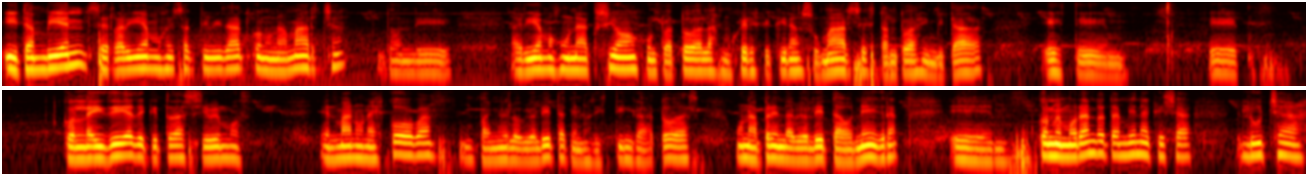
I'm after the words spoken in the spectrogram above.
y también cerraríamos esa actividad con una marcha donde haríamos una acción junto a todas las mujeres que quieran sumarse, están todas invitadas, este, eh, con la idea de que todas llevemos en mano una escoba, un pañuelo violeta que nos distinga a todas, una prenda violeta o negra, eh, conmemorando también aquella lucha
